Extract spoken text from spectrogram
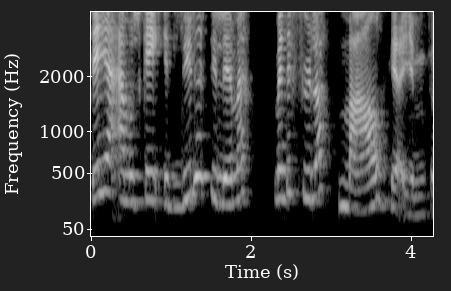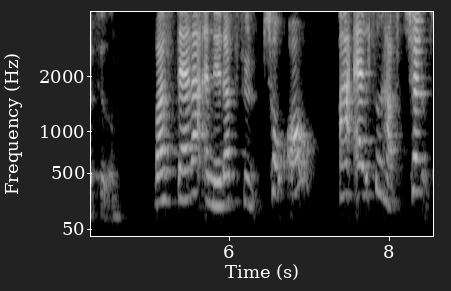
det her er måske et lille dilemma, men det fylder meget herhjemme for tiden. Vores datter er netop fyldt to år, og har altid haft tyndt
